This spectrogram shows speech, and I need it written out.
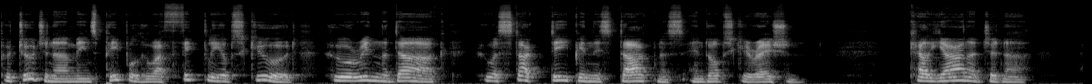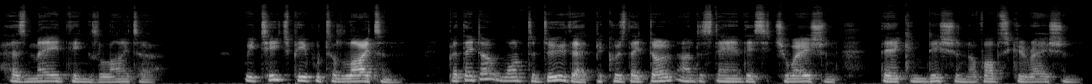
Puthujjana means people who are thickly obscured, who are in the dark, who are stuck deep in this darkness and obscuration. Kalyanajana has made things lighter. We teach people to lighten, but they don't want to do that because they don't understand their situation, their condition of obscuration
